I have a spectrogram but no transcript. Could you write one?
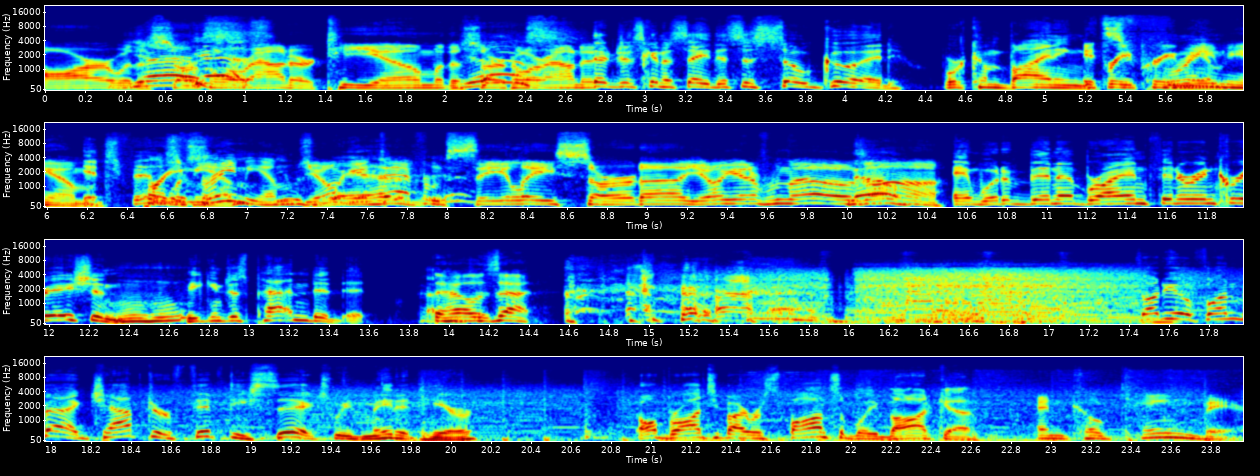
R with a circle Yes. around or TM with a Yes. circle around it. They're just going to say this is so good. We're combining It's free premium. freemium. It's Plus freemium. premium. He was you don't get that from it. Sealy, Serta. You don't get it from those. No, huh? and would have been a Brian Finneran creation. Mm-hmm. He can just patented it. The hell is that? It's Audio Fun Bag, Chapter 56. We've made it here. All brought to you by Responsibly Vodka And Cocaine Bear.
